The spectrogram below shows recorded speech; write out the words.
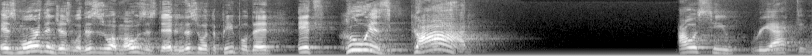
is more than just, well, this is what Moses did and this is what the people did. It's who is God? How is he reacting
